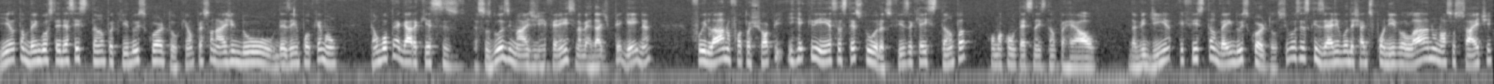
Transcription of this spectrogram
E eu também gostei dessa estampa aqui do Squirtle, que é um personagem do desenho Pokémon. Então vou pegar aqui esses, essas duas imagens de referência, na verdade peguei, né? Fui lá no Photoshop e recriei essas texturas. Fiz aqui a estampa, como acontece na estampa real da vidinha, e fiz também do Squirtle. Se vocês quiserem, vou deixar disponível lá no nosso site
